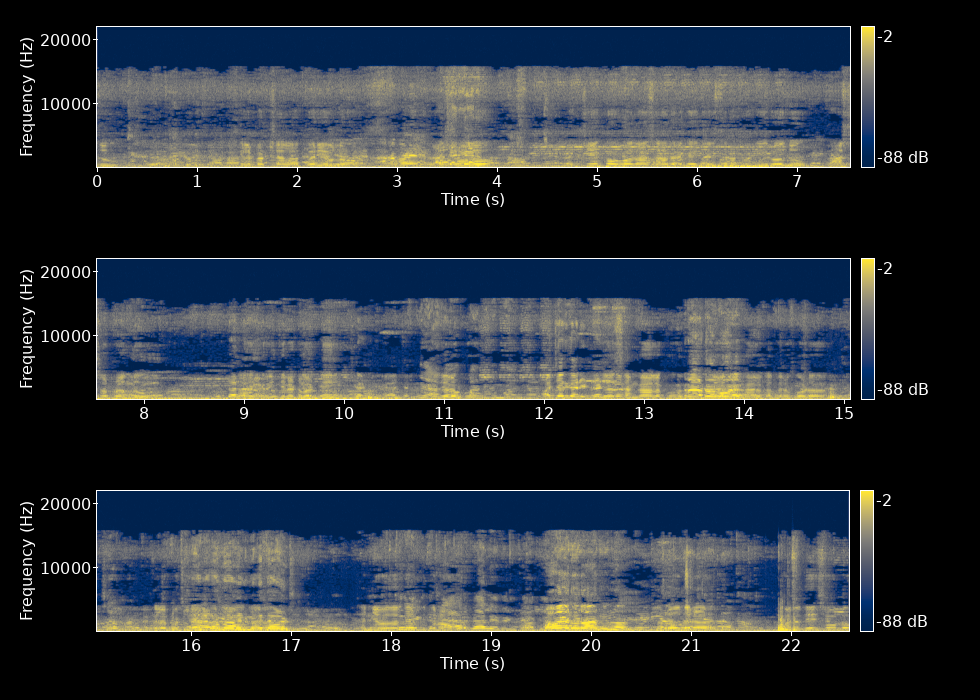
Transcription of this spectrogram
ఈరోజు అఖిల పక్షాల ఆధ్వర్యంలో రాష్ట్రంలో ప్రత్యేక హోదా సాధనకై చేస్తున్నటువంటి ఈరోజు రాష్ట్ర బంధు సహకరించినటువంటి ప్రజలకు ప్రజా సంఘాలకు సంఘాలకు అందరూ కూడా అఖిల పక్షాల ధన్యవాదాలు తెలుపుతున్నాం. ఈ రోజున మన దేశంలో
